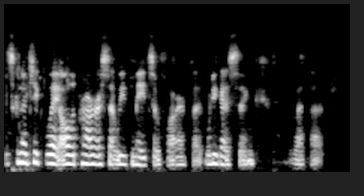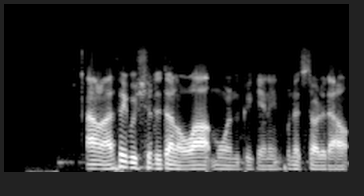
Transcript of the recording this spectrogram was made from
it's gonna take away all the progress that we've made so far. But what do you guys think about that? I don't know. I think we should have done a lot more in the beginning when it started out.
